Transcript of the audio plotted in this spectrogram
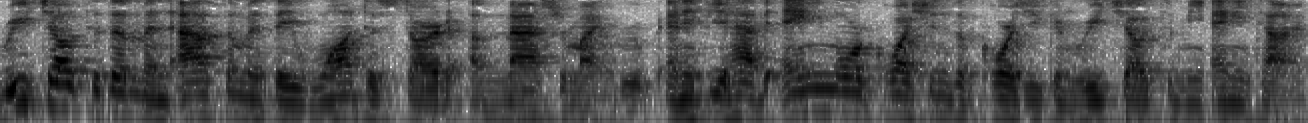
Reach out to them and ask them if they want to start a mastermind group. And if you have any more questions, of course, you can reach out to me anytime.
